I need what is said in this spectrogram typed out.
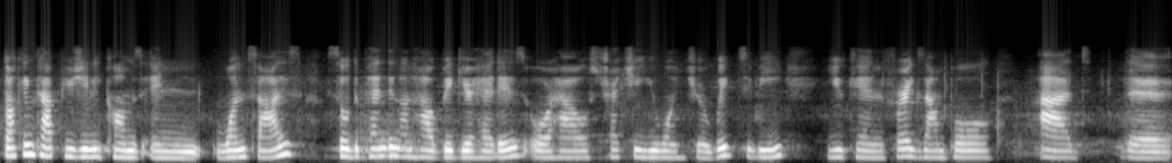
Stocking cap usually comes in one size. So depending on how big your head is or how stretchy you want your wig to be, you can, for example, add the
